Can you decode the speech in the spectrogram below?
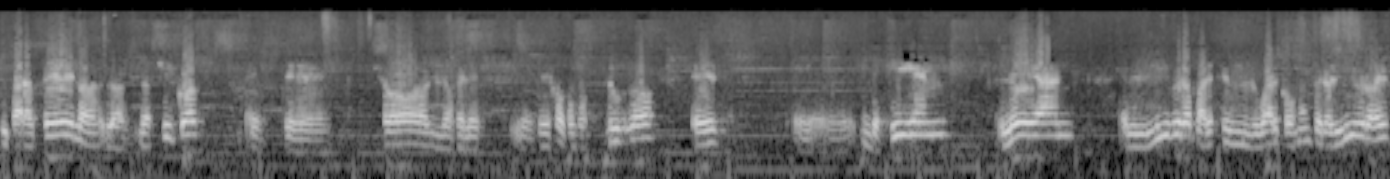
Y para ustedes, los, los, chicos, este, yo lo que les, les dejo como saludo es eh, investiguen, lean, el libro parece un lugar común, pero el libro es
